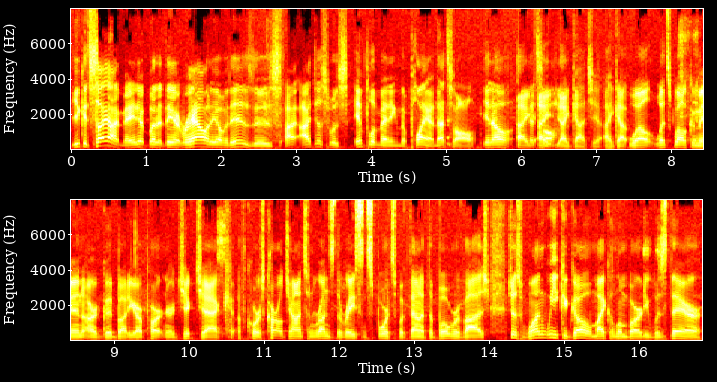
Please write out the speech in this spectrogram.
you could say I made it, but the reality of it is, is I, I just was implementing the plan. That's all. You know, I, That's all. I, I got you. I got. Well, let's welcome in our good buddy, our partner, Jick Jack. Of course, Carl Johnson runs the race and sportsbook down at the Beau Rivage. Just one week ago, Michael Lombardi was there.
